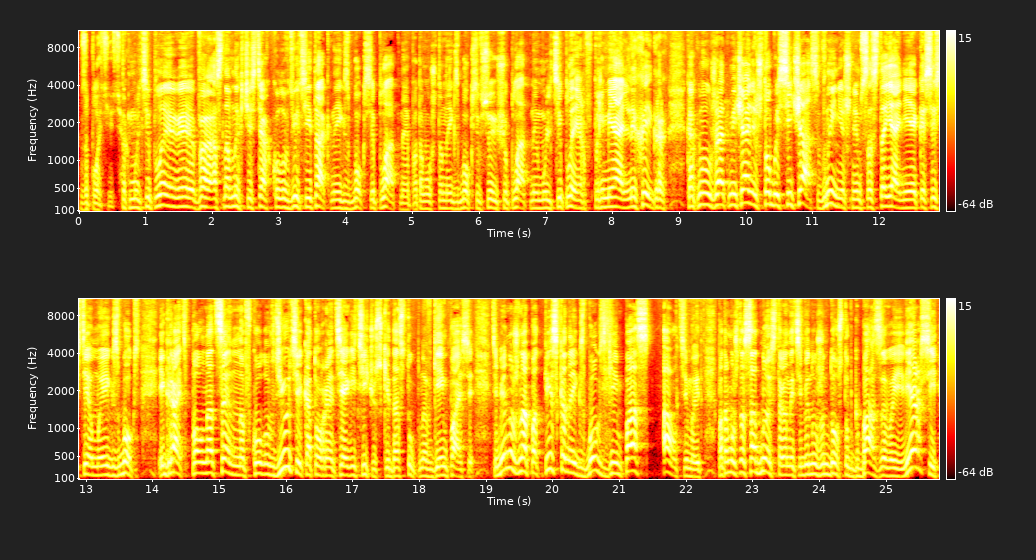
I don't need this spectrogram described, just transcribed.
заплатить. Так мультиплееры в основных частях Call of Duty и так на Xbox платные, потому что на Xbox все еще платный мультиплеер в премиальных играх. Как мы уже отмечали, чтобы сейчас в нынешнем состоянии экосистемы Xbox играть полноценно в Call of Duty, которая теоретически доступна в Game Pass, тебе нужна подписка на Xbox Game Pass Ultimate, потому что с одной стороны тебе нужен доступ к базовой версии,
